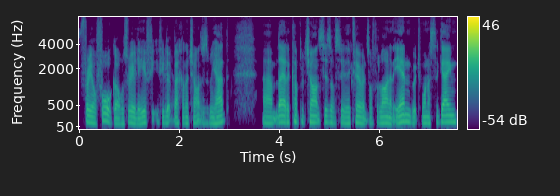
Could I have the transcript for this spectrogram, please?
three or four goals, really, if if you look Yeah. back on the chances we had. Um, they had a couple of chances. Obviously, the clearance off the line at the end, which won us the game,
